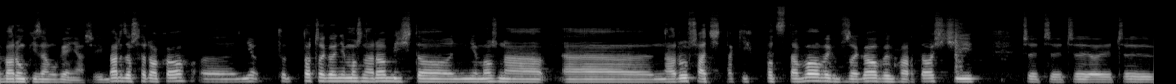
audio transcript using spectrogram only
warunki zamówienia, czyli bardzo szeroko. To, to, czego nie można robić, to nie można naruszać takich podstawowych, brzegowych wartości czy, czy, czy, czy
